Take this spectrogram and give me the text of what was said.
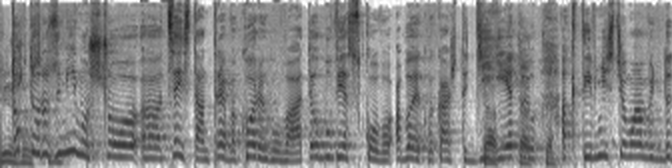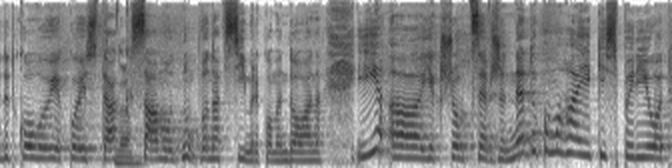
Більш Тобто жорсткі. розуміємо, що е, цей стан треба коригувати обов'язково, або як ви кажете, дієтою, так, так. активністю, мабуть, додатковою якоюсь так Да. само. Ну вона всім рекомендована. І е, якщо це вже не допомагає якийсь період,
